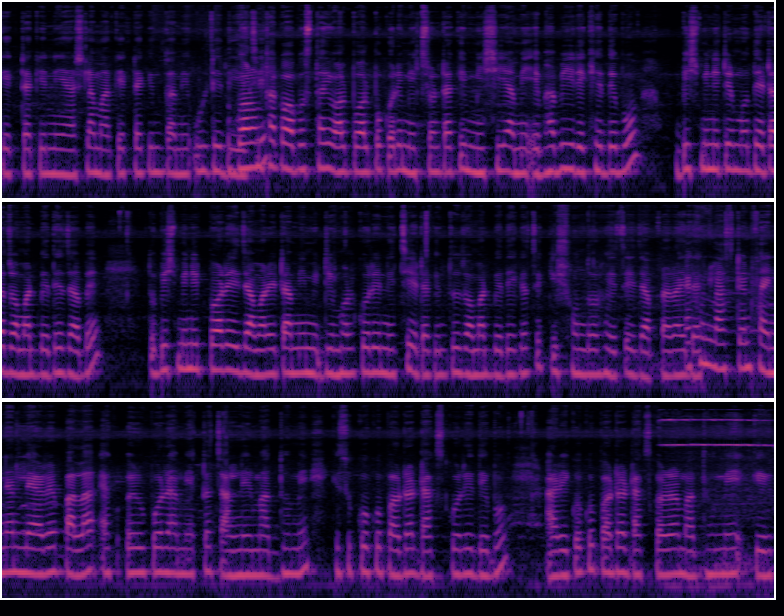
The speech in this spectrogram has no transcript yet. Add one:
কেকটাকে নিয়ে আসলাম। আর কেকটা কিন্তু আমি উল্টে দিই গরম থাকা অবস্থায় অল্প অল্প করে মিশ্রণটাকে মিশিয়ে আমি এভাবেই রেখে দেব। বিশ মিনিটের মধ্যে এটা জমাট বেঁধে যাবে। তো বিশ মিনিট পরে এই যে আমার এটা আমি ডিম ডিমহল করে নিচ্ছি এটা কিন্তু জমাট বেঁধে গেছে। কি সুন্দর হয়েছে এই যে আপনারা এখন লাস্ট অ্যান্ড ফাইনাল লেয়ারের পালা এক- এর উপরে আমি একটা চালনির মাধ্যমে কিছু কোকো পাউডার ডাক্স করে দেব। আর এই কোকো পাউডার ডাক্স করার মাধ্যমে কেক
